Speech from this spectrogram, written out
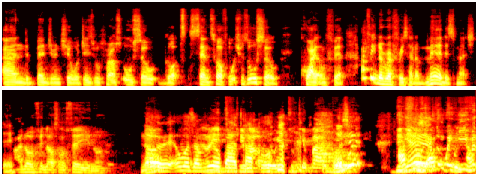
and Benjamin Chilwell. James Ward-Prowse also got sent off, which was also quite unfair. I think the referees had a mare this match day. I don't think that's unfair. You know. No, Oh, it was a Uh, real bad took out, tackle. bro. He took him out, was it? I Yeah, think- the way it was- he even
